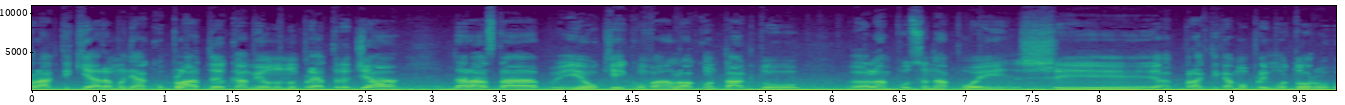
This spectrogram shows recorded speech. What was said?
practic ea rămânea cuplată, camionul nu prea trăgea, dar asta e ok cumva. Am luat contactul, l-am pus înapoi și practic am oprit motorul,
